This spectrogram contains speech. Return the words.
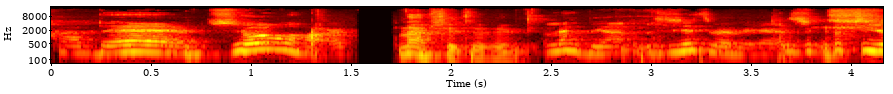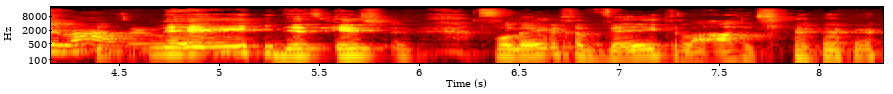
God damn, zo hard. Nou, zitten we weer. Let me aan, zitten we weer. Het is een kwartier later. Nee, dit is een volledige week later.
